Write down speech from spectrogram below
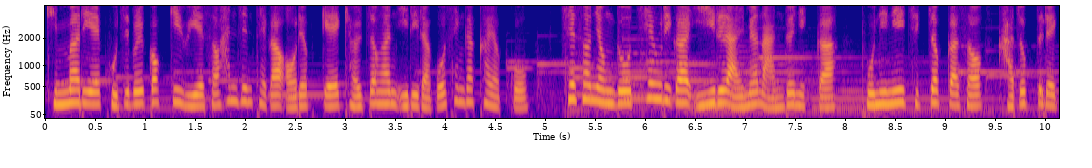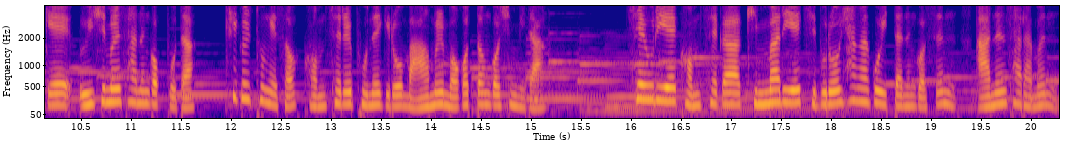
김마리의 고집을 꺾기 위해서 한진태가 어렵게 결정한 일이라고 생각하였고 최선영도 채우리가 이 일을 알면 안 되니까 본인이 직접 가서 가족들에게 의심을 사는 것보다 퀵을 통해서 검체를 보내기로 마음을 먹었던 것입니다. 채우리의 검체가 김마리의 집으로 향하고 있다는 것은 아는 사람은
